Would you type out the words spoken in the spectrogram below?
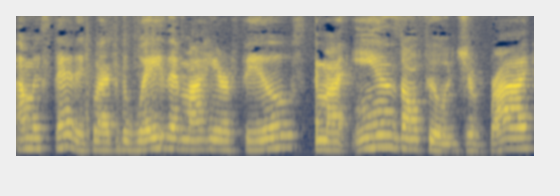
I'm ecstatic. Like the way that my hair feels and my ends don't feel dry.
